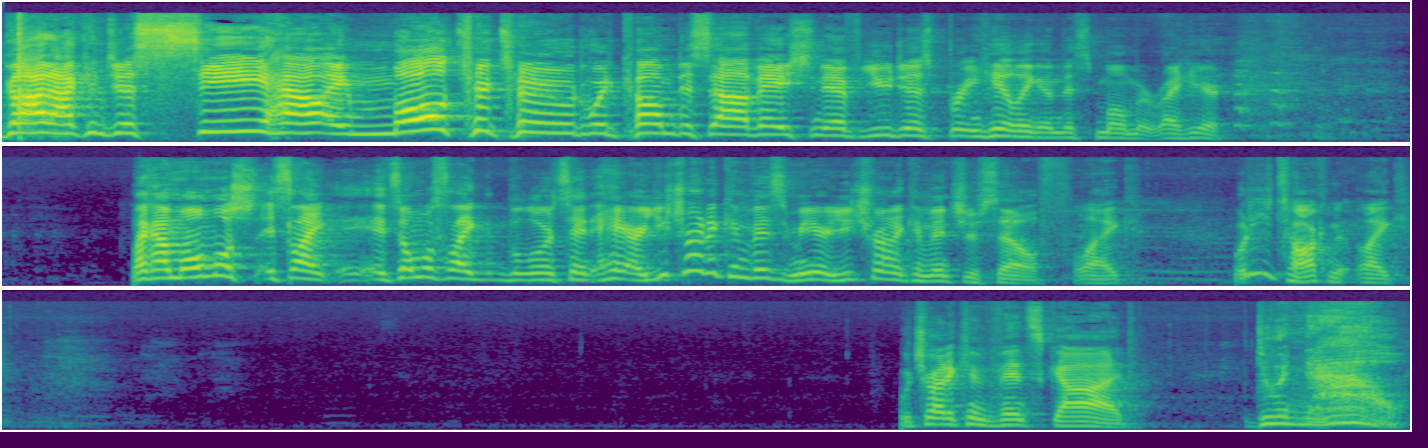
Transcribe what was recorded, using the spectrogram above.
God, I can just see how a multitude would come to salvation if you just bring healing in this moment right here. Like I'm almost, it's like, it's almost like the Lord saying, Hey, are you trying to convince me or are you trying to convince yourself? Like, what are you talking like? We try to convince God. Do it now.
